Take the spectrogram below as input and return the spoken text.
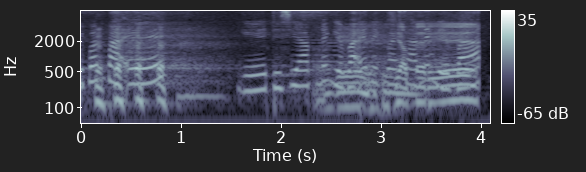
pripun Pak E? Nggih disiapne nggih Pak E requestane nggih Pak.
